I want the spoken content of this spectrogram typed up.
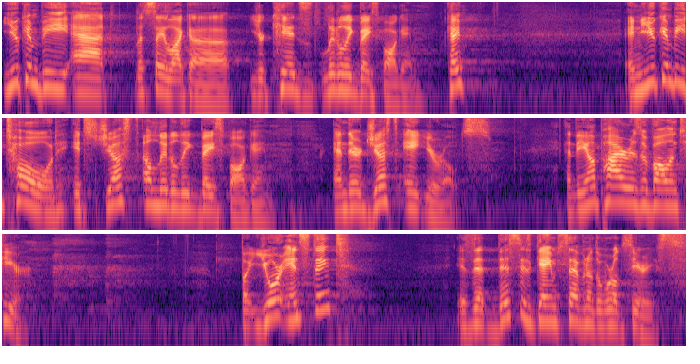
you can be at, let's say, like a, your kid's Little League baseball game, okay? And you can be told it's just a Little League baseball game, and they're just eight year olds, and the umpire is a volunteer. But your instinct, is that this is game seven of the World Series.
